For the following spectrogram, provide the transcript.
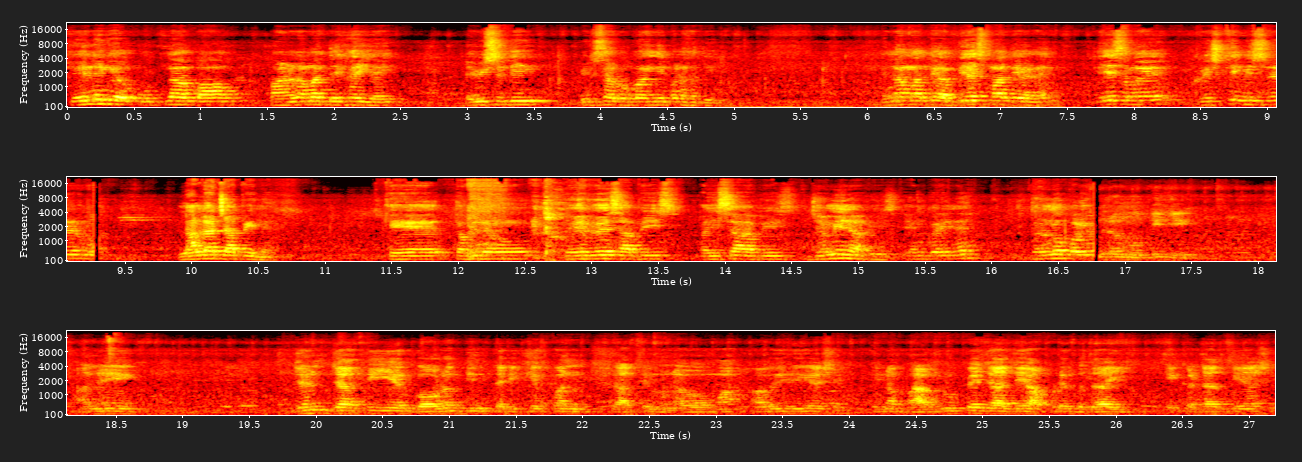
કહે ને કે ઊંટના પાવ પારણામાં દેખાઈ જાય, એવી સ્થિતિ બિરસા ભગવાનની પણ હતી. એના માટે અભ્યાસ માટે એણે એ સમયે ક્રિસ્તી મિશનરી લાલચ આપીને કે તમને હું પહેરવેશ આપીશ, પૈસા આપીશ, જમીન આપીશ, એમ કરીને ધર્મ પરિવર્તન મોદીજી અને જનજાતીય ગૌરવ દિન તરીકે પણ સાથે મનાવવામાં આવી રહ્યા છે. એના ભાગરૂપે જ આજે આપણે બધા એકઠા થયા છે.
